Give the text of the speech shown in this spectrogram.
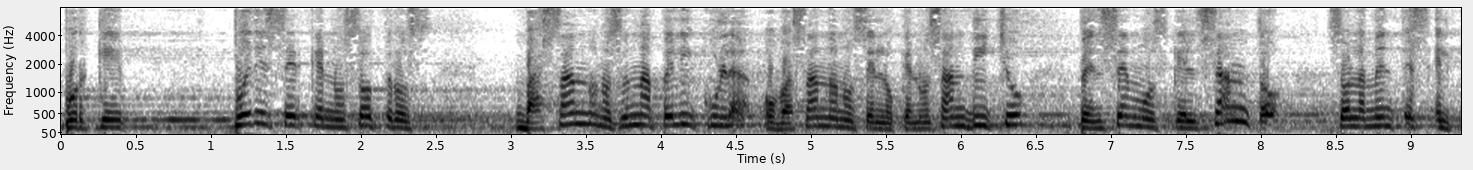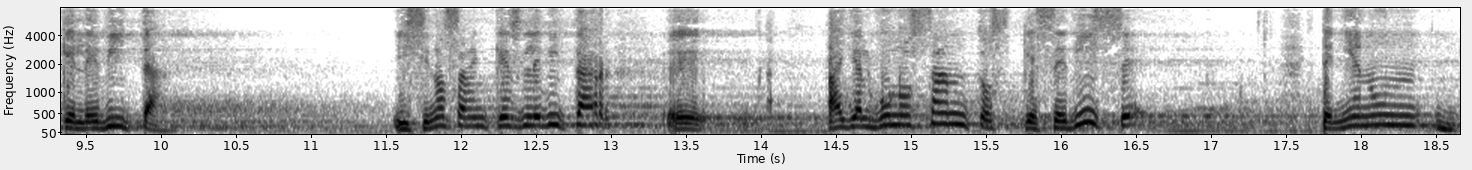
porque puede ser que nosotros, basándonos en una película o basándonos en lo que nos han dicho, pensemos que el santo solamente es el que levita. Y si no saben qué es levitar, eh, hay algunos santos que se dice tenían un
